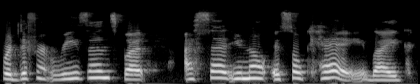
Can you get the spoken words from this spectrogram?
for different reasons but i said you know it's okay like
